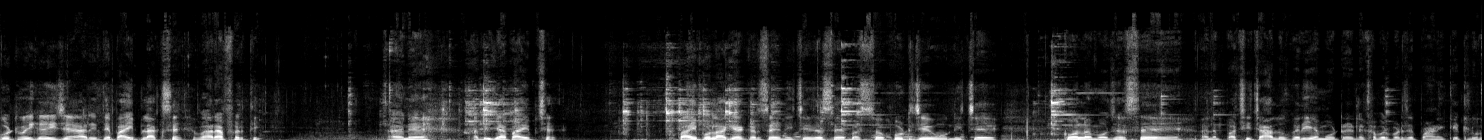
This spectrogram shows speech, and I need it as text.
ગોઠવાઈ ગઈ છે. આ રીતે પાઇપ લાગશે વારાફરતી. અને આ બીજા પાઇપ છે. પાઇપો લાગ્યા કરશે, નીચે જશે, બસો ફૂટ જેવું નીચે કોલમો જશે. અને પછી ચાલુ કરીએ મોટર, એટલે ખબર પડશે પાણી કેટલું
